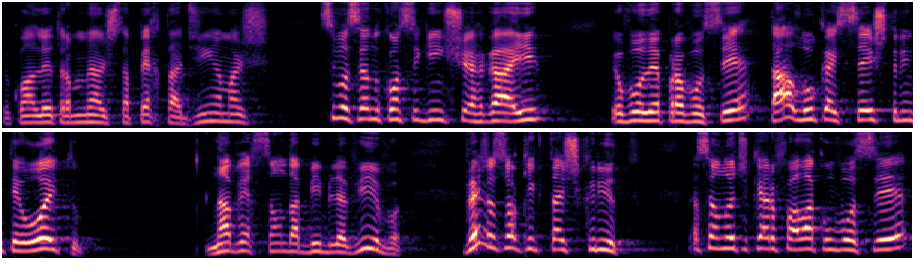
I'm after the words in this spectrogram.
Eu com a letra mais apertadinha, mas se você não conseguir enxergar aí, eu vou ler para você, tá? Lucas 6,38, na versão da Bíblia Viva. Veja só o que está escrito. Nessa noite eu quero falar com você.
